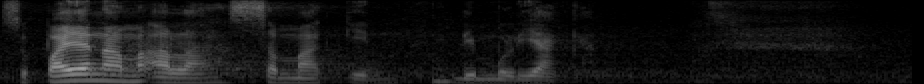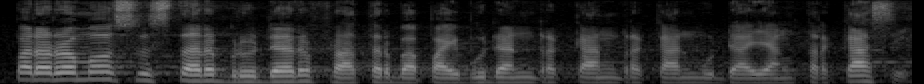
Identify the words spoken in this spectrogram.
supaya nama Allah semakin dimuliakan. Para Romo, Suster, Bruder, Frater, Bapak, Ibu, dan rekan-rekan muda yang terkasih,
